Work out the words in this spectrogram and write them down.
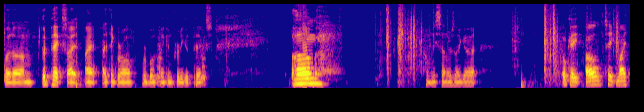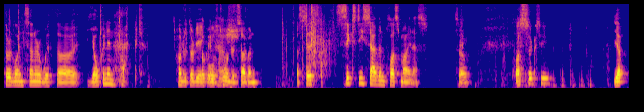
but um, good picks. I, I, I think we're all we're both making pretty good picks. Um, how many centers I got? Okay, I'll take my third line center with uh Jochen Hecht, 138 Jochen goals, Hecht. 207 assists, 67 plus minus. So, Plus sixty. yep,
